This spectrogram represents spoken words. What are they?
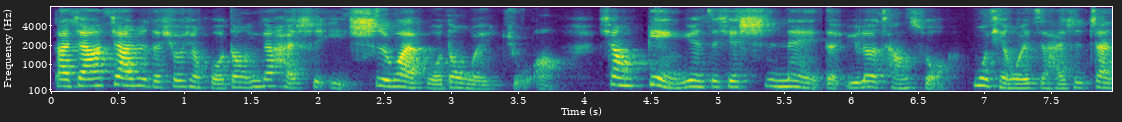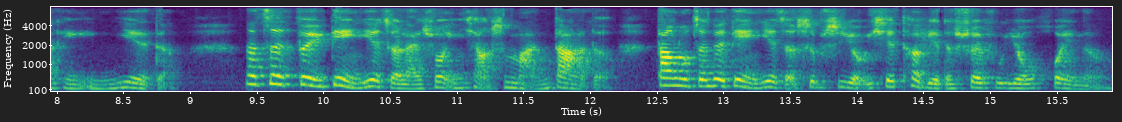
大家假日的休闲活动应该还是以室外活动为主啊，像电影院这些室内的娱乐场所，目前为止还是暂停营业的。那这对于电影业者来说影响是蛮大的。大陆针对电影业者是不是有一些特别的税负优惠呢？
